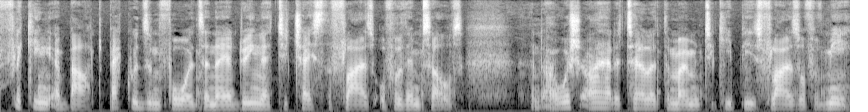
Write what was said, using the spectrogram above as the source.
flicking about backwards and forwards, and they are doing that to chase the flies off of themselves. And I wish I had a tail at the moment to keep these flies off of me,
